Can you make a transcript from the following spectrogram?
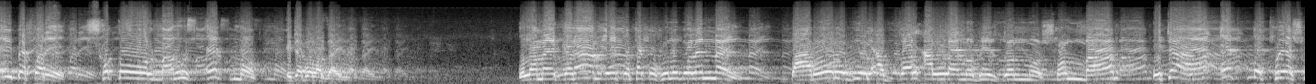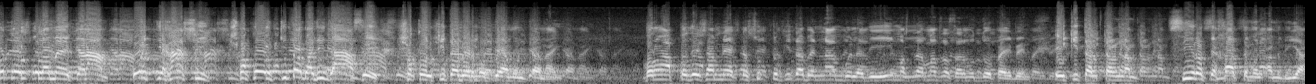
এই ব্যাপারে সকল মানুষ একমত, এটা বলা যায় না। ঐতিহাসিক সকল কিতাবাদি যা আছে, সকল কিতাবের মধ্যে এমনটা নাই। বরং আপনাদের সামনে একটা ছোট্ট কিতাবের নাম বলে দিই, এই মাদ্রাসার মধ্যেও পাইবেন। এই কিতাবটার নাম সিরতে খাতামুল আম্বিয়া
